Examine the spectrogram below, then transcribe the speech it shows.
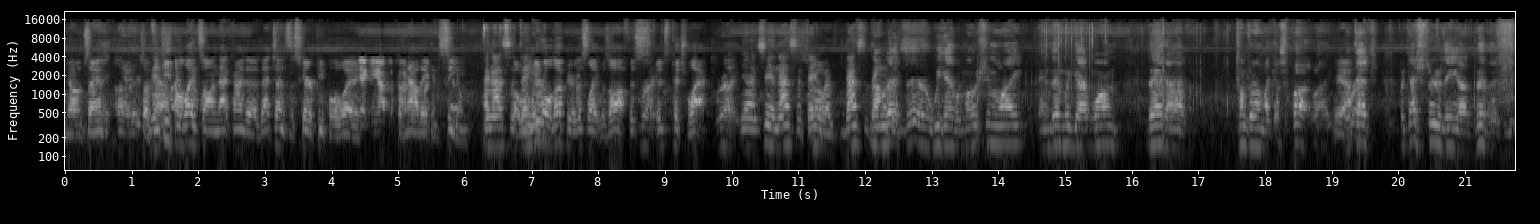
You know what I'm saying? Alright. So if Yeah. you keep your lights on, that kind of that tends to scare people away. Yeah, you have the Because now they can see them. And that's the But thing. when we rolled up here, this light was off. This Right. it's pitch black. Right. Yeah, and see, and that's the thing So- with that's the Now thing with back this. there, we have a motion light, and then we got one that uh, comes on like a spotlight. Yeah. But that's but that's through the uh, Vivint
